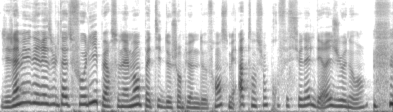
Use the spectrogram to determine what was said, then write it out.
J'ai jamais eu des résultats de folie, personnellement, pas de titre de championne de France, mais attention professionnelle des régionaux. Hein.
